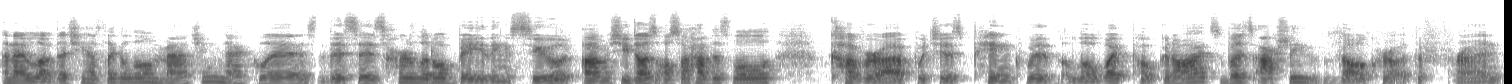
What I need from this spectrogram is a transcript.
And I love that she has like a little matching necklace. This is her little bathing suit. Um, She does also have this little cover up, which is pink with little white polka dots, but it's actually Velcro at the front.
